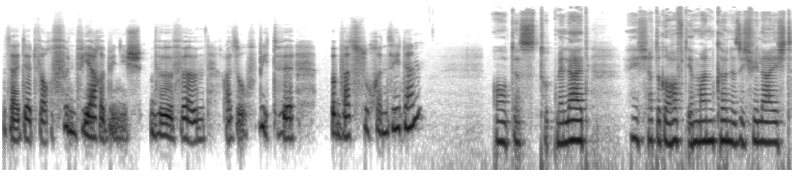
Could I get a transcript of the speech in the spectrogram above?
seit etwa fünf Jahren bin ich Wöwe, also Witwe. Was suchen Sie denn? Oh, das tut mir leid. Ich hatte gehofft, Ihr Mann könne sich vielleicht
